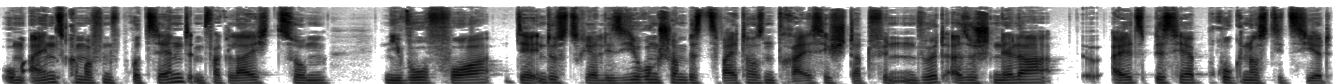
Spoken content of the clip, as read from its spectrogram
um 1,5 Prozent im Vergleich zum Niveau vor der Industrialisierung schon bis 2030 stattfinden wird, also schneller als bisher prognostiziert.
